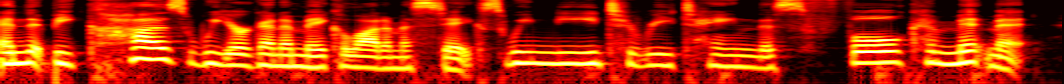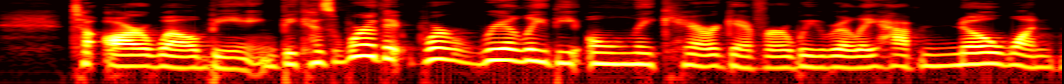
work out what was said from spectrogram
And that because we are going to make a lot of mistakes, we need to retain this full commitment to our well-being because we're we're really the only caregiver. We really have no one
